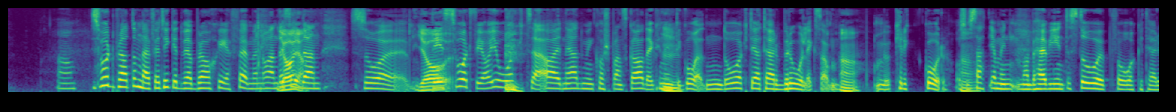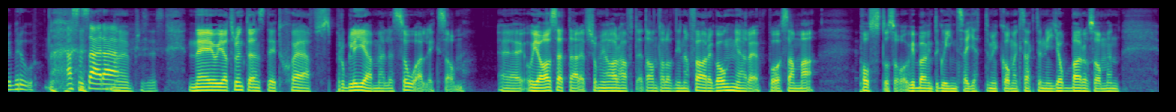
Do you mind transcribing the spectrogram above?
Ja. Det är svårt att prata om det här, för jag tycker att vi har bra chefer, men å andra ja, sidan ja. så ja. det är svårt, för jag har ju åkt så här, när jag hade min korsbandsskada, jag kunde mm. inte gå, då åkte jag till Örebro liksom, med kryckor, och så satt jag, men man behöver ju inte stå upp för att åka till Örebro. Alltså så här, Nej, precis. Nej, och jag tror inte ens det är ett chefsproblem eller så liksom. Eh, och jag har sett det här eftersom jag har haft ett antal av dina föregångare på samma post och så. Vi behöver inte gå in så jättemycket om exakt hur ni jobbar och så, men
